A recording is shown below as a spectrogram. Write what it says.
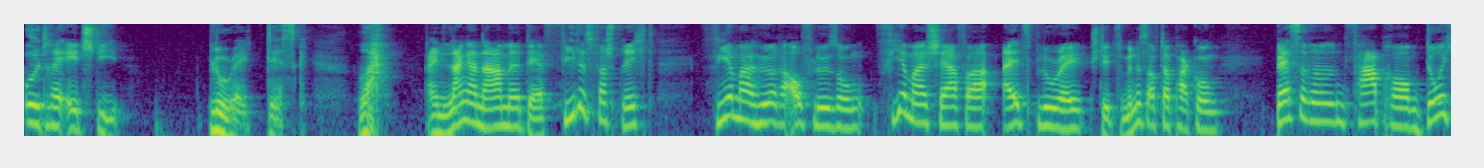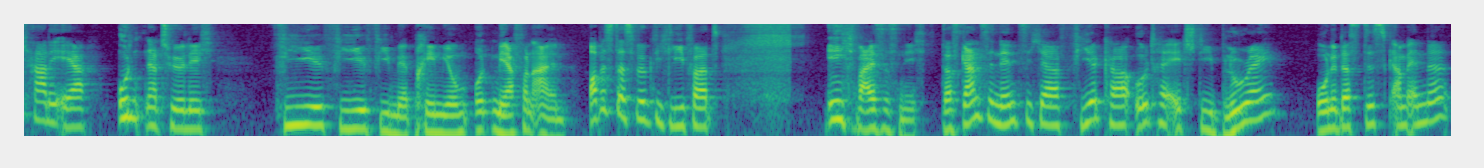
Ultra HD. Blu-ray Disc. Wow. Ein langer Name, der vieles verspricht. Viermal höhere Auflösung, viermal schärfer als Blu-ray, steht zumindest auf der Packung. Besseren Farbraum durch HDR und natürlich viel, viel, viel mehr Premium und mehr von allem. Ob es das wirklich liefert, ich weiß es nicht. Das Ganze nennt sich ja 4K Ultra HD Blu-ray ohne das Disc am Ende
